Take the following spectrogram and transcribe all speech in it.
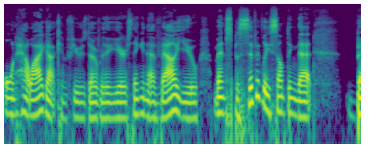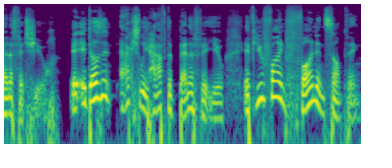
on how I got confused over the years, thinking that value meant specifically something that benefits you. It, doesn't actually have to benefit you. If you find fun in something,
